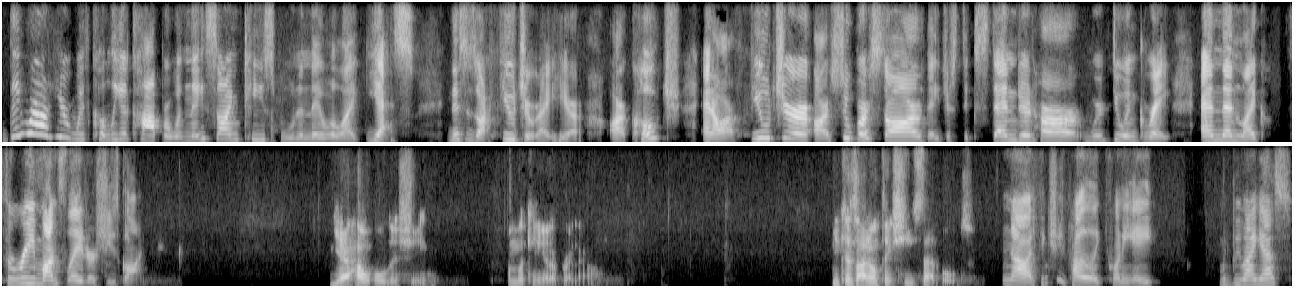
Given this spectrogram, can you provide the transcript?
they were out here with Kahleah Copper when they signed Teaspoon, and they were like, "Yes, this is our future right here. Our coach and our future, our superstar. They just extended her. We're doing great." And then like three months later, she's gone. Yeah, how old is she? I'm looking it up right now. Because I don't think she's that old. No, I think she's probably like twenty eight. Would be my guess.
